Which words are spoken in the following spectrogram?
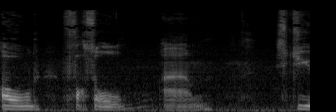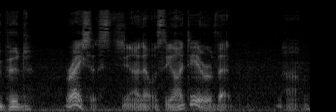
old fossil, um, stupid racists. You know, that was the idea of that um,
